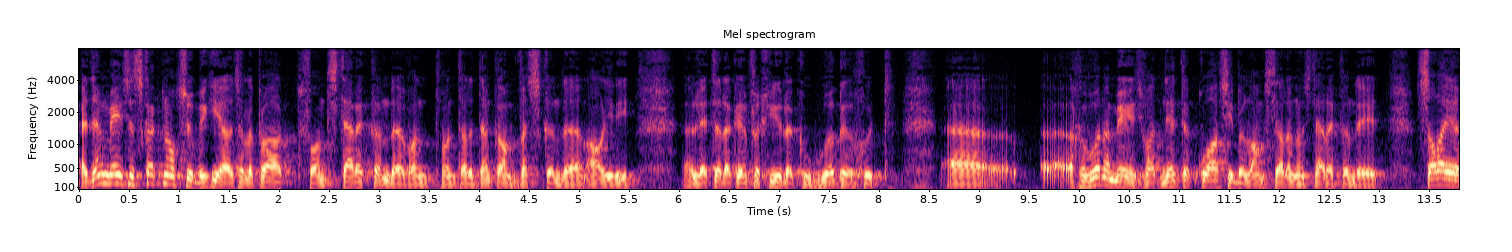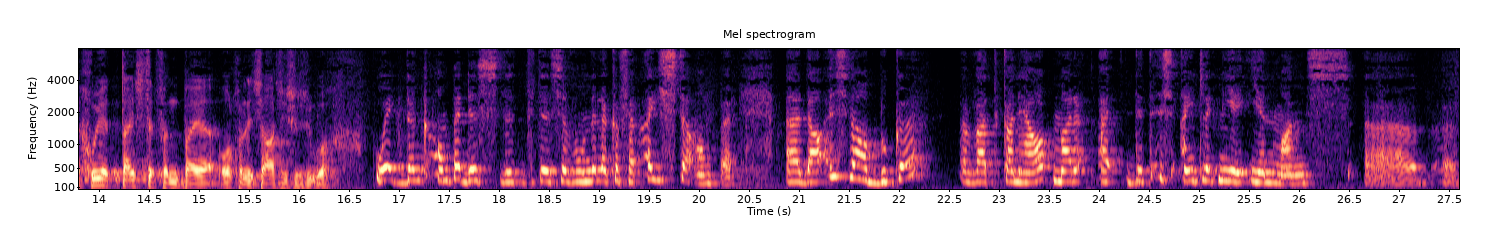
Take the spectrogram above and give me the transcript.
Ek dink mense skrik nog so 'n bietjie as hulle praat van sterrekunde want want hulle dink aan wiskunde en al hierdie uh, letterlike en figuurlike hoë goed. Uh 'n gewone mens wat net 'n quasi belangstelling in sterrekunde het, sal hy 'n goeie tuiste vind by 'n organisasie soos Oog. O, ek dink amper dis dit is 'n wonderlike vereiste amper. Uh daar is wel boeke wat kan help, maar uh, dit is eintlik nie 'n een eenmans uh, uh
